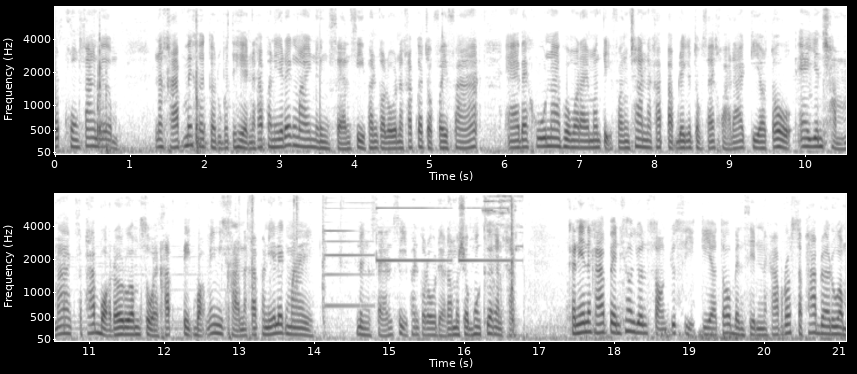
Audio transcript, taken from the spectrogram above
รถโครงสร้างเดิม นะครับไม่เคยเกิดอุบัติเหตุนะครับคันนี้เลขไม้หนึ่งแสนสี่พันกว่าโลนะครับกระจกไฟฟ้าแอร์แบ็คคู่หน้าพวงมาลัยมัลติฟังก์ชันนะครับปรับเลนกระจกซ้ายขวาได้เกียร์โต้แอร์เย็นฉ่ำมากสภาพเบาะโดยรวมสวยครับปีกเบาะไม่มีขาดนะครับคันนี้เลขไม้หนึ่งแสนสี่พันกว่าโลเดี๋ยวเรามาชมห้องเครื่องกันครับคันนี้นะครับเป็นเครื่องยนต์ 2.4 เกียร์โต้เบนซินนะครับรถสภาพโดยรวม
